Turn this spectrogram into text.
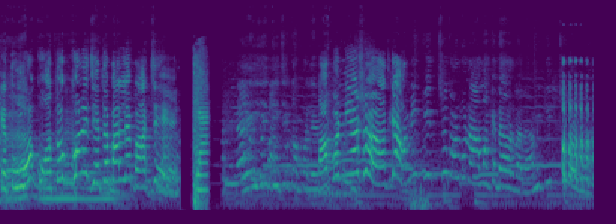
কে তুমিও কতক্ষণে যেতে পারলে বাঁচে? পাপড় নিয়ে আসো আজকে আমি কিচ্ছু করব না আমাকে দেওয়ার বেলা আমি কিচ্ছু করব না।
